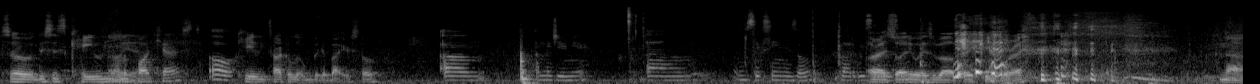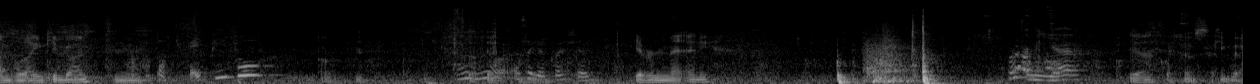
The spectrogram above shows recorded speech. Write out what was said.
So this is Kaylee Oh, on the yeah. podcast. Oh, Kaylee, talk a little bit about yourself. um, I'm a junior. Um, I'm 16 years old. About to be All right. So, 17. anyways, about fake people, right? nah, I'm playing. Keep going. About fake people? Oh, yeah. I don't know. That's a good question. You ever met any? I mean, yeah. Yeah. Let's keep going.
